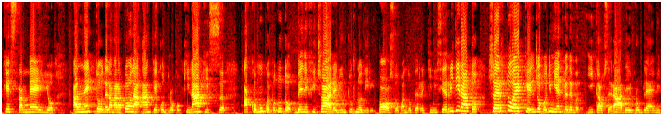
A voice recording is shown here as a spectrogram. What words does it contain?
che sta meglio al netto della maratona anche contro Kokkinakis ha comunque potuto beneficiare di un turno di riposo quando Berrettini si è ritirato, certo è che il gioco di Medvedev gli causerà dei problemi.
